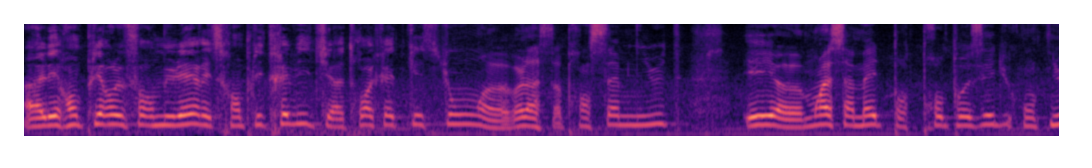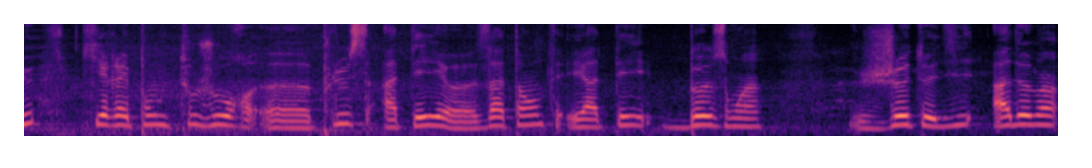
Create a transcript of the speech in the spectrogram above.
à aller remplir le formulaire, il se remplit très vite, il y a 3-4 questions, euh, voilà, ça prend 5 minutes. Et moi, ça m'aide pour te proposer du contenu qui réponde toujours plus à tes attentes et à tes besoins. Je te dis à demain.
